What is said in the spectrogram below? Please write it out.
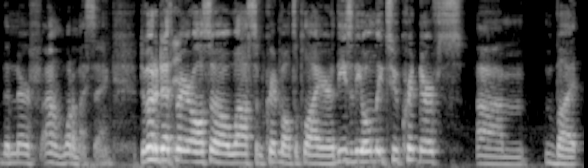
The nerf. I don't. What am I saying? Devoted Deathbringer also lost some crit multiplier. These are the only two crit nerfs, um, but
